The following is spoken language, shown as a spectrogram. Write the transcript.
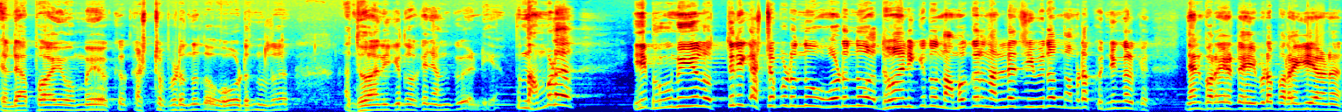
എന്റെ അപ്പായും അമ്മയും ഒക്കെ കഷ്ടപ്പെടുന്നത് ഓടുന്നത് അധ്വാനിക്കുന്നതൊക്കെ ഞങ്ങൾക്ക് വേണ്ടിയാണ് അപ്പം നമ്മൾ ഈ ഭൂമിയിൽ ഒത്തിരി കഷ്ടപ്പെടുന്നു ഓടുന്നു അധ്വാനിക്കുന്നു. നമുക്കൊരു നല്ല ജീവിതം നമ്മുടെ കുഞ്ഞുങ്ങൾക്ക്. ഞാൻ പറയട്ടെ ഇവിടെ പറയുകയാണ്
